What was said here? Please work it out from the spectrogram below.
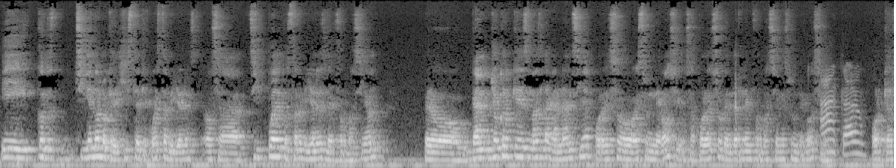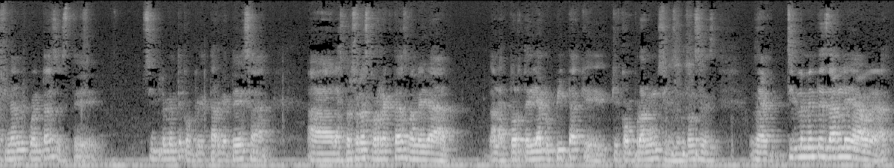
Y con- siguiendo lo que dijiste que cuesta millones, o sea, sí puede costar millones la información, pero gan- yo creo que es más la ganancia, por eso es un negocio, o sea, por eso vender la información es un negocio. Ah, claro. Porque al final de cuentas, este, simplemente con que targetes a, a las personas correctas van a ir a, a la tortería Lupita que, que compró anuncios. Entonces, o sea, simplemente es darle a-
